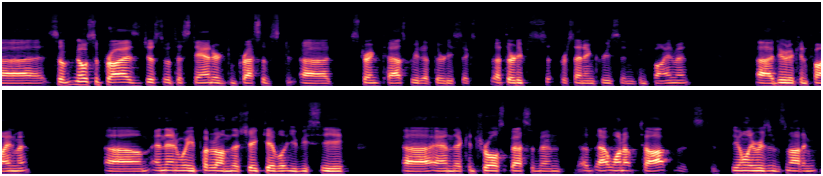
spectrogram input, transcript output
uh, so no surprise, just with a standard compressive st uh, strength test, we had a 36, a 30% increase in confinement uh, due to confinement. Um, and then we put it on the shake table at UBC uh, and the control specimen, uh, that one up top. It's the only reason it's not in,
